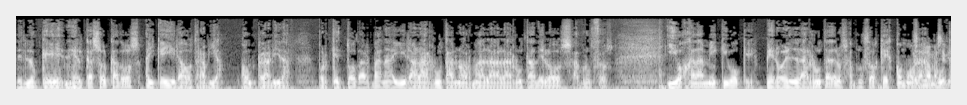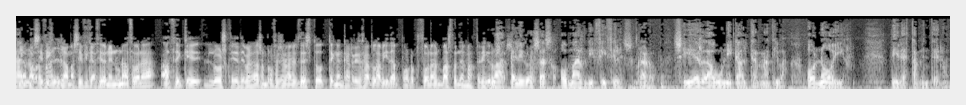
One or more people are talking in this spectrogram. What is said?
Es lo que en el caso del K2 hay que ir a otra vía con claridad, porque todas van a ir a la ruta normal, a la ruta de los abruzos. Y ojalá me equivoque, pero en la ruta de los abruzos, que es como la, ruta normal... la masificación en una zona hace que los que de verdad son profesionales de esto tengan que arriesgar la vida por zonas bastante más peligrosas. Más peligrosas o más difíciles, claro. Si es la única alternativa. O no ir directamente, ¿no?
